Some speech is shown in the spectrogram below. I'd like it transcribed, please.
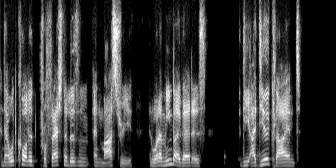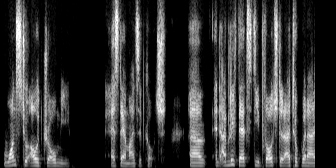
and I would call it professionalism and mastery. And what I mean by that is the ideal client wants to outgrow me as their mindset coach. Um, and I believe that's the approach that I took when I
